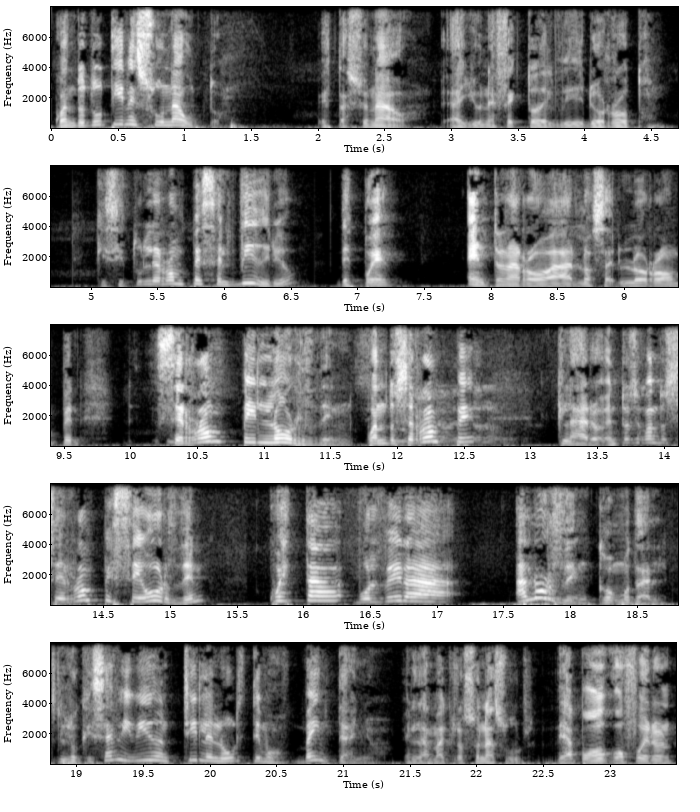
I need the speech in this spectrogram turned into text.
cuando tú tienes un auto estacionado, hay un efecto del vidrio roto. Que si tú le rompes el vidrio, después entran a robar, lo, lo rompen, se rompe el orden. Cuando se rompe, claro, entonces cuando se rompe ese orden, cuesta volver a, al orden como tal. Lo que se ha vivido en Chile en los últimos 20 años, en la macrozona sur, de a poco fueron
